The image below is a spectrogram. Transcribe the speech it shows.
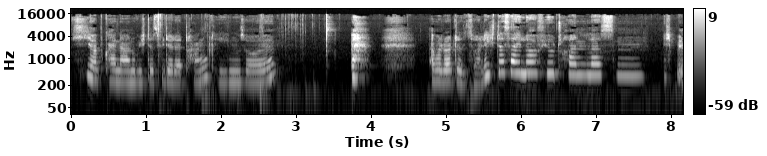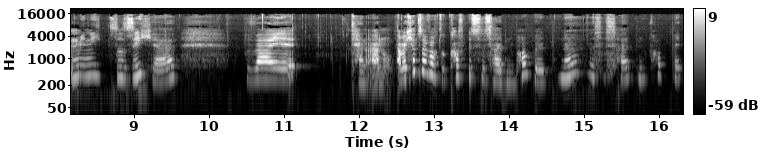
ich habe keine Ahnung, wie ich das wieder da dran kriegen soll. Aber Leute, soll ich das I love you dran lassen? Ich bin mir nicht so sicher, weil keine Ahnung. Aber ich habe es einfach gekauft. Es ist halt ein Poppet, ne? Es ist halt ein Poppet.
